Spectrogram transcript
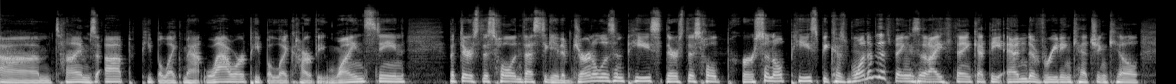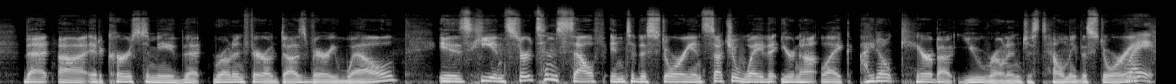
um, Time's Up, people like Matt Lauer, people like Harvey Weinstein. But there's this whole investigative journalism piece. There's this whole personal piece because one of the things that I think at the end of reading Catch and Kill that uh, it occurs to me that Ronan Farrow does very well is he inserts himself into the story in such a way that you're not like, I don't care about you, Ronan. Just tell me the story. Right.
